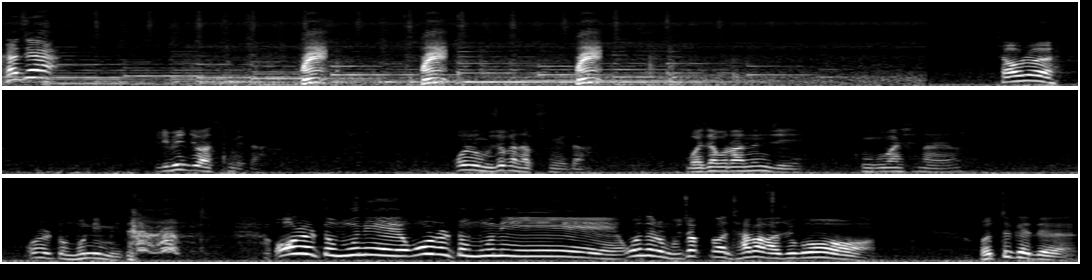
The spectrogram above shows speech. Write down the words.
가자. 자 오늘 리벤지 왔습니다. 오늘 무조건 잡습니다. 뭐 잡으러 왔는지 궁금하시나요? 오늘 또 문입니다. 오늘 또 문이에요. 오늘 또 문이. 오늘은 무조건 잡아가지고 어떻게든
